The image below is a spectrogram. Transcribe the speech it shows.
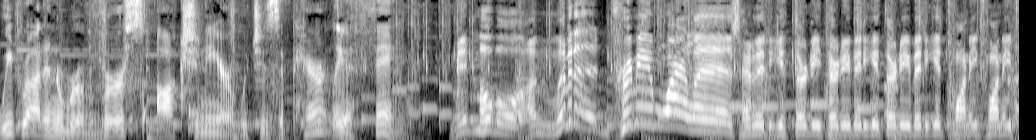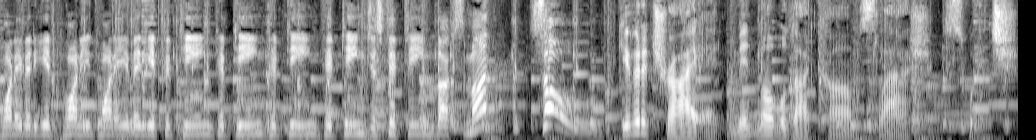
we brought in a reverse auctioneer, which is apparently a thing. Mint Mobile unlimited premium wireless. Ready to get 30, 30, bit to get 30, bit to get 20, 20, 20, bit to get 20, 20, bit to get 15, 15, 15, 15 just 15 bucks a month. So, Give it a try at mintmobile.com slash switch.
